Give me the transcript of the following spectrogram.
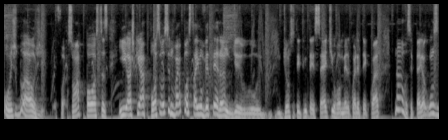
longe do auge. São apostas. E eu acho que a aposta você não vai apostar em um veterano. De, o Johnson tem 37 e o Romero 44. Não, você pega alguns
